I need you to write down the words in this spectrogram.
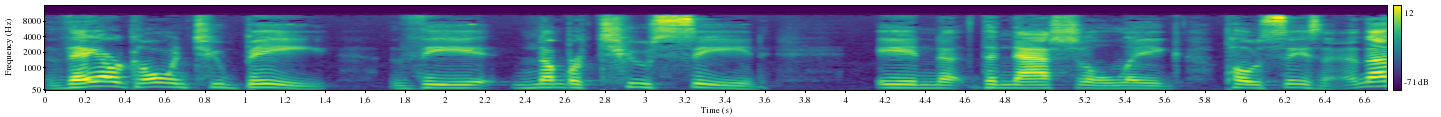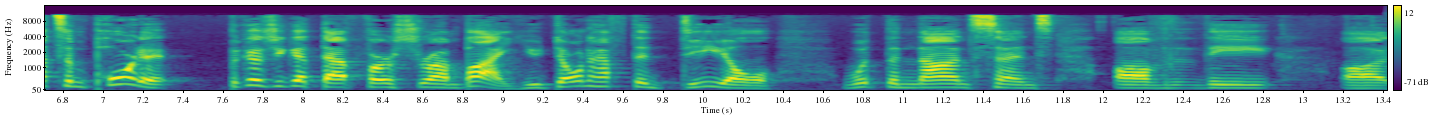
they are going to be the number two seed in the National League postseason. And that's important because you get that first round bye. You don't have to deal with the nonsense of the uh,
